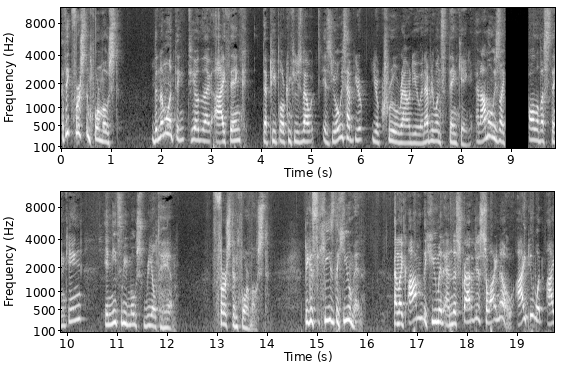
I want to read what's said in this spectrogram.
I think first and foremost, the number one thing Tio, that I think that people are confused about is you always have your, your crew around you and everyone's thinking. And I'm always like, all of us thinking, it needs to be most real to him, first and foremost. Because he's the human. And like I'm the human and the strategist, so I know. I do what I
